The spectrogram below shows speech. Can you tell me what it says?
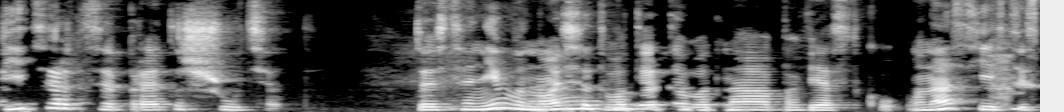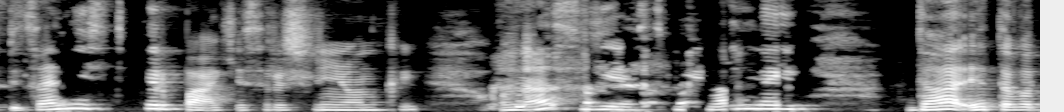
питерцы про это шутят. То есть они выносят вот это вот на повестку. У нас есть и специальные стикер-паки с расчлененкой. У нас есть специальный... Да, это вот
